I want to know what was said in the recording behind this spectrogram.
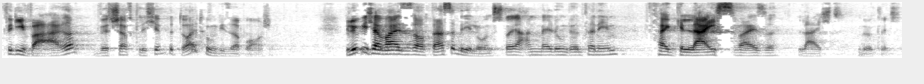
für die wahre wirtschaftliche Bedeutung dieser Branchen. Glücklicherweise ist auch das über die Lohnsteueranmeldung der Unternehmen vergleichsweise leicht möglich.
